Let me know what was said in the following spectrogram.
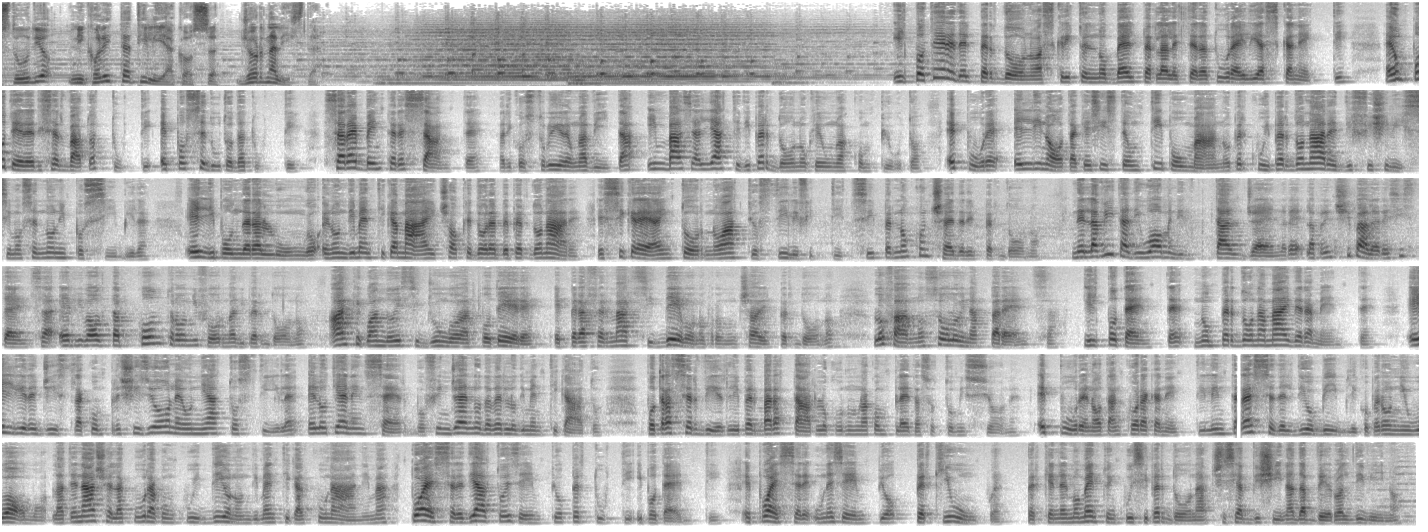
Studio Nicoletta Tiliakos, giornalista. Il potere del perdono, ha scritto il Nobel per la letteratura Elias Canetti, è un potere riservato a tutti e posseduto da tutti. Sarebbe interessante ricostruire una vita in base agli atti di perdono che uno ha compiuto. Eppure egli nota che esiste un tipo umano per cui perdonare è difficilissimo se non impossibile. Egli pondera a lungo e non dimentica mai ciò che dovrebbe perdonare e si crea intorno atti ostili fittizi per non concedere il perdono. Nella vita di uomini di tal genere la principale resistenza è rivolta contro ogni forma di perdono. Anche quando essi giungono al potere e per affermarsi devono pronunciare il perdono, lo fanno solo in apparenza. Il potente non perdona mai veramente Egli registra con precisione ogni atto ostile e lo tiene in serbo, fingendo d'averlo dimenticato. Potrà servirgli per barattarlo con una completa sottomissione. Eppure, nota ancora Canetti, l'interesse del Dio biblico per ogni uomo, la tenacia e la cura con cui Dio non dimentica alcuna anima, può essere di alto esempio per tutti i potenti e può essere un esempio per chiunque, perché nel momento in cui si perdona ci si avvicina davvero al divino.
